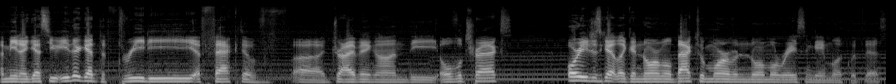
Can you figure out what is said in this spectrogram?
I mean, I guess you either get the 3D effect of uh, driving on the oval tracks, or you just get like a normal, back to more of a normal racing game look with this.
